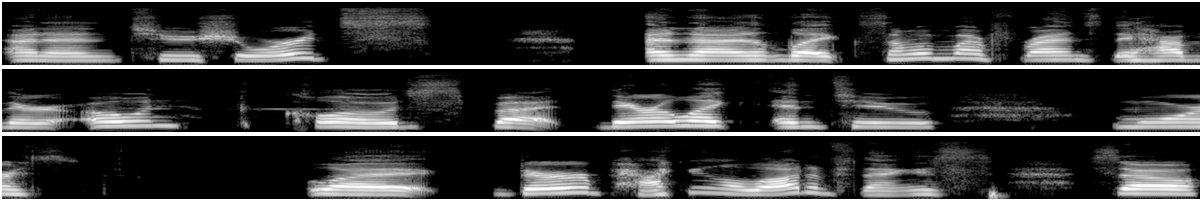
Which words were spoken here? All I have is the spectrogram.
and then two shorts and then like some of my friends they have their own clothes but they're like into more like they're packing a lot of things. So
